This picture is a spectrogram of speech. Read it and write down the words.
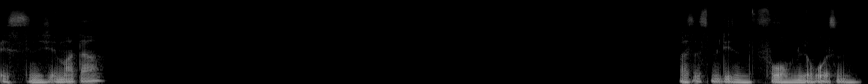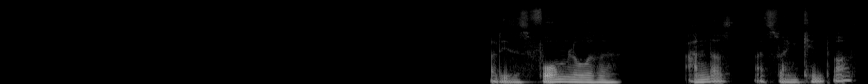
Ist sie nicht immer da? Was ist mit diesen Formlosen? War dieses Formlose anders, als du ein Kind warst?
